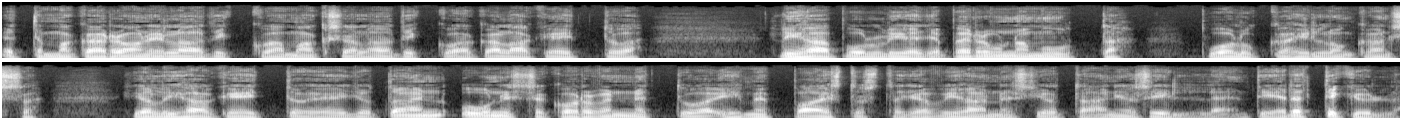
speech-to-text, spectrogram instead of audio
Että makaronilaatikkoa, maksalaatikkoa, kalakeittoa, lihapullia ja perunamuutta puolukkahillon kanssa ja lihakeittoja ja jotain uunissa korvennettua ihmepaistosta ja vihannes jotain ja silleen. Tiedätte kyllä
